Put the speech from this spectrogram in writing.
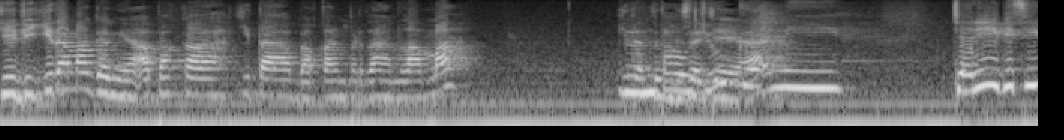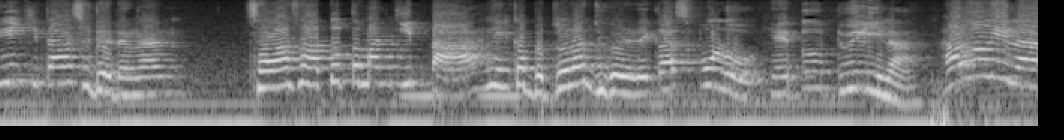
jadi kita magang ya. Apakah kita bakal bertahan lama? Kita Belum tunggu tahu saja juga ya. nih Jadi di sini kita sudah dengan salah satu teman kita yang kebetulan juga dari kelas 10 yaitu Dwi Lina. Halo Lina.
